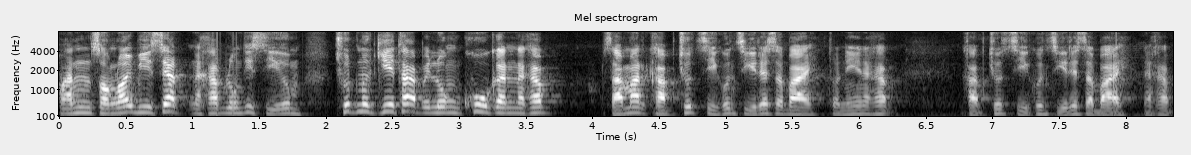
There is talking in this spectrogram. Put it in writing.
พันสองร้อยบีเซนะครับ ลงที่สีอึมชุดเมื่อกี้ถ้าไปลงคู่กันนะครับ สามารถขับชุด4คูณ4ได้สบายตัวนี้นะครับ ขับชุด4คูณ4ได้สบายนะครับ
